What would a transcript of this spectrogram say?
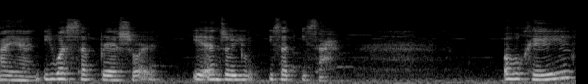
Ayan, iwas sa pressure. I-enjoy yung isa't isa. Okay.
